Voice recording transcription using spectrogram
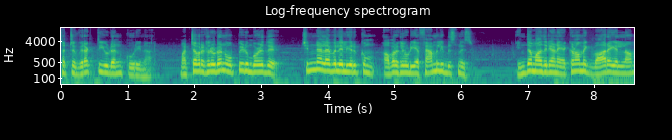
சற்று விரக்தியுடன் கூறினார். மற்றவர்களுடன் ஒப்பிடும் பொழுது சின்ன லெவலில் இருக்கும் அவர்களுடைய ஃபேமிலி பிஸ்னஸ் இந்த மாதிரியான எக்கனாமிக் வாரையெல்லாம்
